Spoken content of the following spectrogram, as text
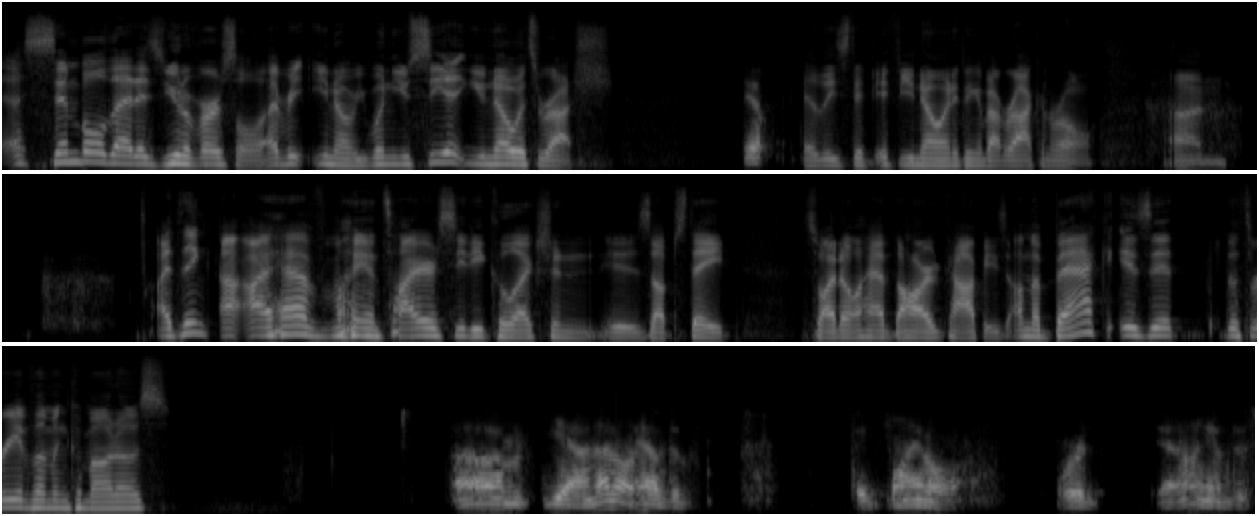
a symbol that is universal. Every you know when you see it, you know it's Rush. Yep. At least if if you know anything about rock and roll. Um, I think I I have my entire CD collection is upstate, so I don't have the hard copies. On the back, is it the three of them in kimonos? Um, yeah, and I don't have the the vinyl or yeah, I don't have this.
